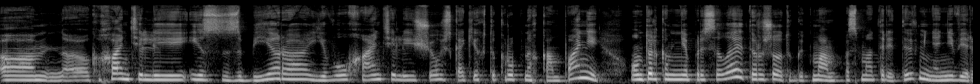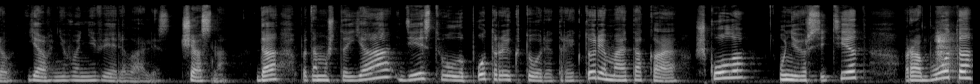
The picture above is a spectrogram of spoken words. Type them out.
э, хантили из Сбера, его хантили еще из каких-то крупных компаний. Он только мне присылает и ржет, и говорит, мам, посмотри, ты в меня не верила. Я в него не верила, Алис, честно да, потому что я действовала по траектории. Траектория моя такая. Школа, университет, работа,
